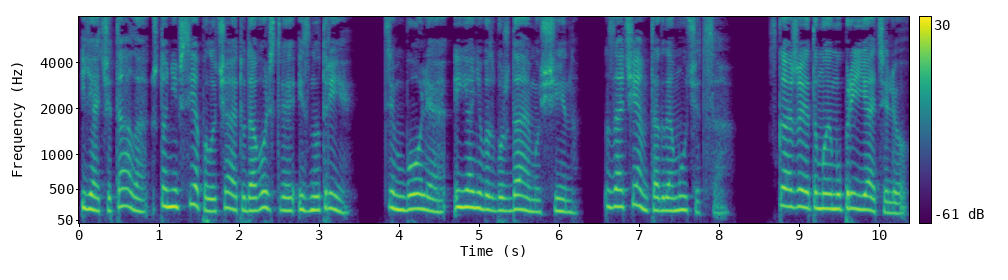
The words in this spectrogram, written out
Я читала, что не все получают удовольствие изнутри. Тем более, я не возбуждаю мужчин. Зачем тогда мучиться? Скажи это моему приятелю.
